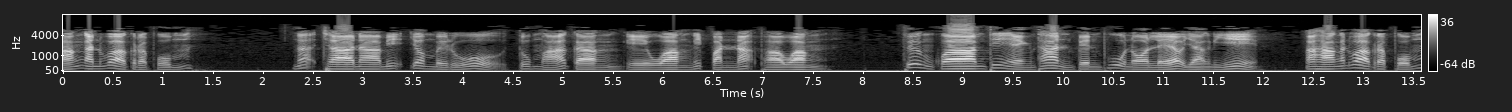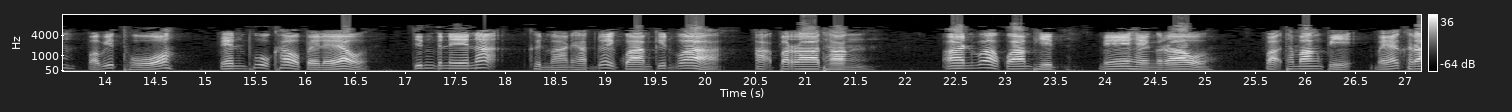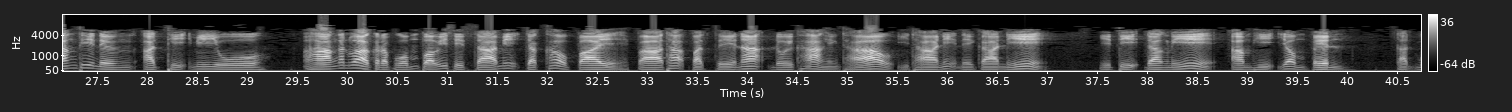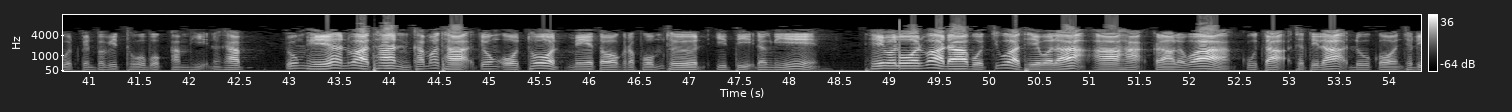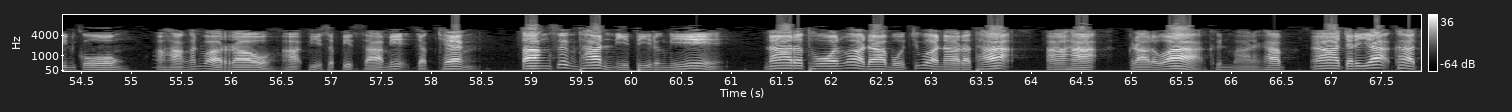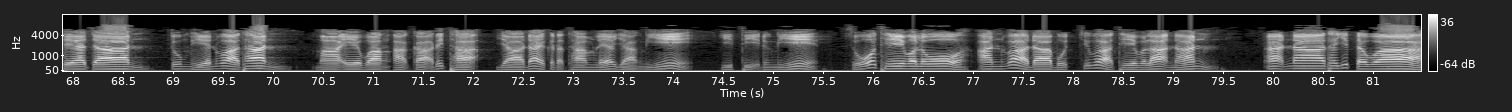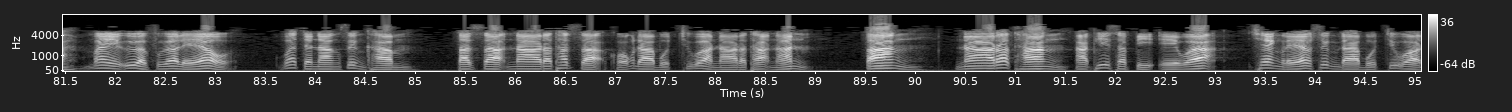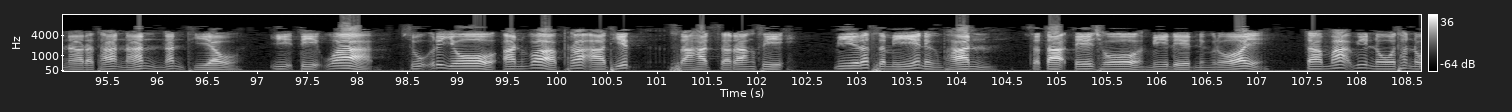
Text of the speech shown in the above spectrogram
หังอันว่ากระผมณชานามิย่อมไม่รู้ ตุมหากัง เอวังนิปันนะภาวัง ซึ่งความที่แห่งท่านเป็นผู้นอนแล้วอย่างนี้อาหารอันว่ากระผมปวิโถ เป็นผู้เข้าไปแล้ว จินตเนนะขึ้นมานะครับ ด้วยความคิดว่าอปราทัง อันว่าความผิดเมแห่งเราปะทมังปิ แม้ครั้งที่หนึ่งอัติมีอยู่ หารกันว่ากระผมปวิสิตสามิจะเข้าไปปาทะปัสเสนะโดยข้างแห่งเท้า อิธานิในการนี้ อิติดังนี้อัมหิย่อมเป็น ตัดบทเป็นปวิทโถบกอัมหินะครับตุมเหอันว่าท่านคมทะจงโอดโทษ เมต่อกระผมเถิด อิติดังนี้ เทวโลนว่าดาบทชื่อว่าเทวละอาหะกล่าวแล้วว่า กุตะชติละดูก่อนชดินโกงอาหารกันว่าเราอภิสปิดสามิจักแช่ง ตังซึ่งท่านอิติดังนี้ นารโทนว่าดาบทชื่อว่านารทะอาหะ กล่าวแล้วว่าขึ้นมานะครับ อาจริยะข้าแต่อาจารย์ ตุมเห็นว่าท่านมาเอวังอากาฤิธะอย่าได้กระทำแล้วอย่างนี้ อิติดังนี้โสเทวโล อันว่าดาบทชื่อว่าเทวละนั้นอนาทยิตวาไม่เอื้อเฟื้อแล้วว่าจะนางซึ่งคำ ตัสสะนารทัสสะของดาบทชื่อว่านารทะนั้น ตังนารทังอภิสปิเอวะ แช่งแล้วซึ่งดาบทชื่อว่านารทะนั้นนั่นเทียว อิติว่า สุริโย อันว่าพระอาทิตย์ สหัสรังสีมีรัศมีหนึ่งพันสตะเตโชมีเดชหนึ่งร้อยตามะวิโนทโน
